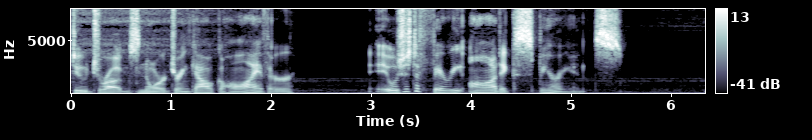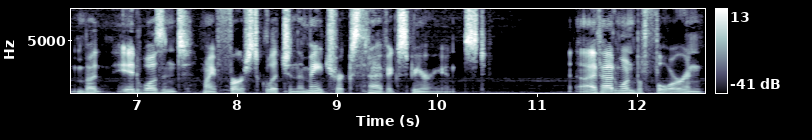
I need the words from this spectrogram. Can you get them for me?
do drugs nor drink alcohol either. It was just a very odd experience. But it wasn't my first glitch in the Matrix that I've experienced. I've had one before, and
